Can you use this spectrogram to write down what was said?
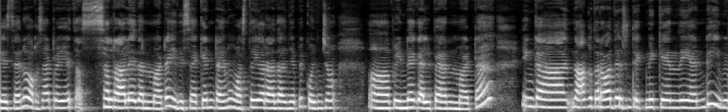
చేశాను. ఒకసారి ట్రై చేస్తే అస్సలు రాలేదన్నమాట. ఇది సెకండ్ టైం వస్తాయో రాదా అని చెప్పి కొంచెం పిండే కలిపాను అనమాట ఇంకా నాకు తర్వాత తెలిసిన టెక్నిక్ ఏంది అంటే ఇవి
